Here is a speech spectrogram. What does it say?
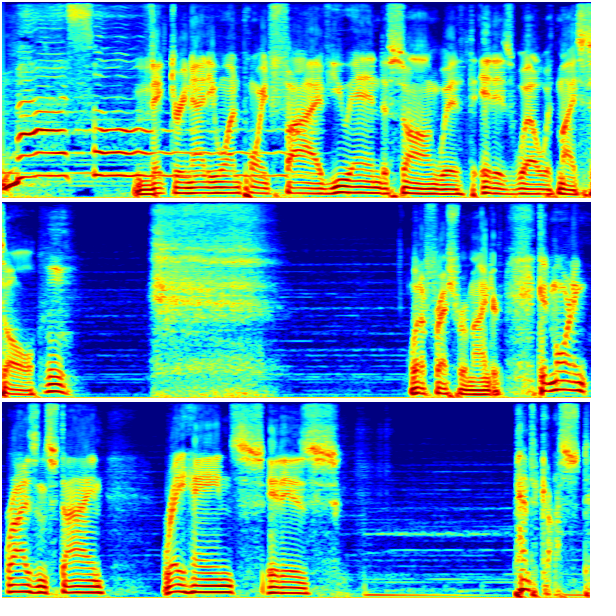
my soul. Victory 91.5. You end a song with It Is Well With My Soul. Hmm. What a fresh reminder. Good morning, Reisenstein, Ray Haynes. It is Pentecost,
